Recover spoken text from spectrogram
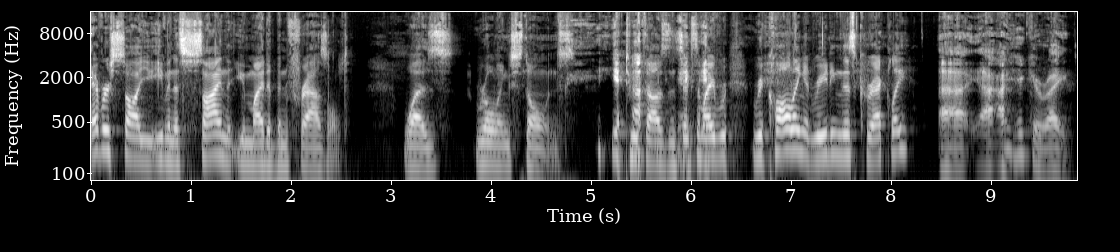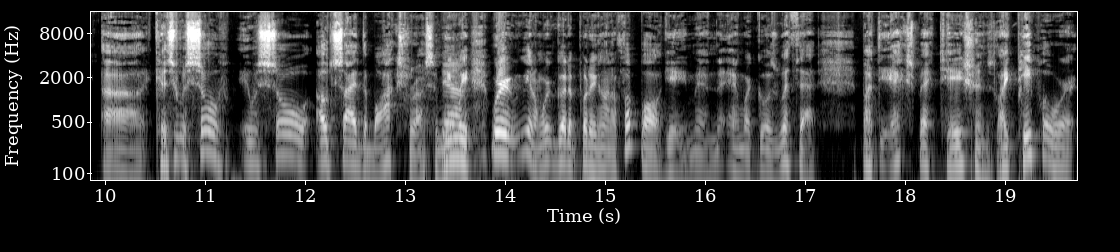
ever saw you, even a sign that you might have been frazzled, was Rolling Stones, yeah. 2006. Am I re- recalling and reading this correctly? Uh, I think you're right because uh, it was so it was so outside the box for us. I mean, yeah. we we're you know we're good at putting on a football game and and what goes with that, but the expectations, like people were,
